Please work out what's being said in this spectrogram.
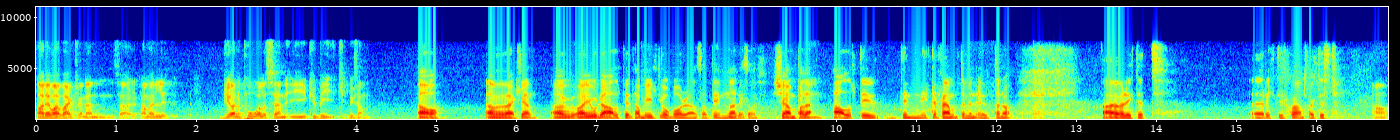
ja det var verkligen en så här, ja men Björn Paulsen i kubik liksom. Ja, ja men verkligen. Han, han gjorde alltid ett habilt jobb och rensat innan liksom. Kämpade mm. alltid till 95 minuten och ja, det var riktigt, riktigt skönt faktiskt. Ja.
